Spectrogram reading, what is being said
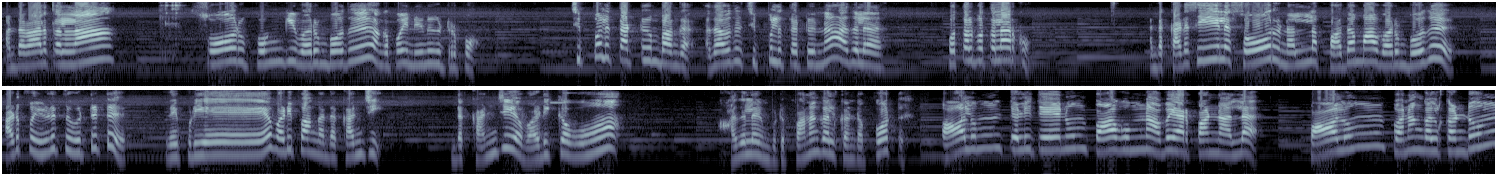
அந்த காலத்துலலாம் சோறு பொங்கி வரும்போது அங்க போய் நின்றுகிட்டு இருப்போம். சிப்பலு தட்டும்பாங்க. அதாவது சிப்பலு தட்டுன்னா அதுல பொத்தல் பொத்தலா இருக்கும். அந்த கடைசியில சோறு நல்ல பதமா வரும்போது அடுப்பை இழுத்து விட்டுட்டு இதை இப்படியே வடிப்பாங்க அந்த கஞ்சி. இந்த கஞ்சியை வடிக்கவும் அதில் இப்படி பனங்கள் கண்ட போட்டு பாலும் தெளித்தேனும் பாகும்னு அவையார் பண்ணால பாலும் பனங்கள் கண்டும்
